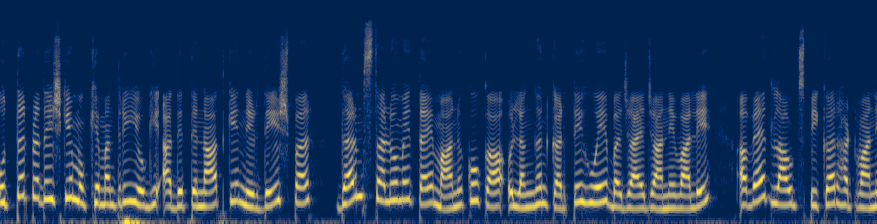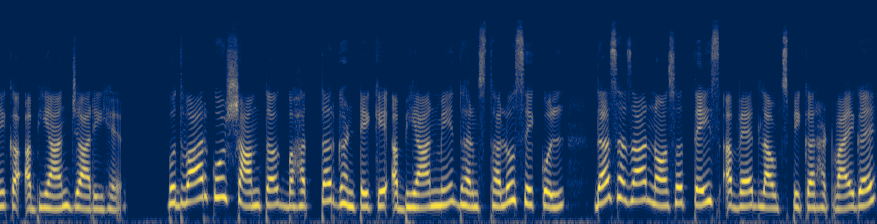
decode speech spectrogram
उत्तर प्रदेश के मुख्यमंत्री योगी आदित्यनाथ के निर्देश पर धर्मस्थलों में तय मानकों का उल्लंघन करते हुए बजाए जाने वाले अवैध लाउडस्पीकर हटवाने का अभियान जारी है। बुधवार को शाम तक बहत्तर घंटे के अभियान में धर्मस्थलों से कुल दस हज़ार नौ सौ तेईस अवैध लाउडस्पीकर हटवाए गए,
